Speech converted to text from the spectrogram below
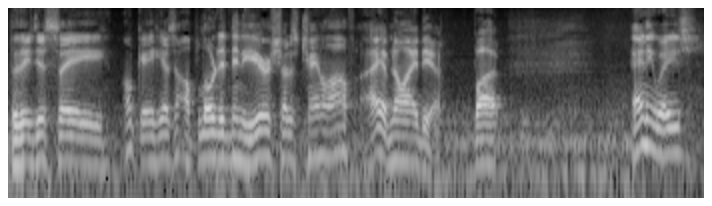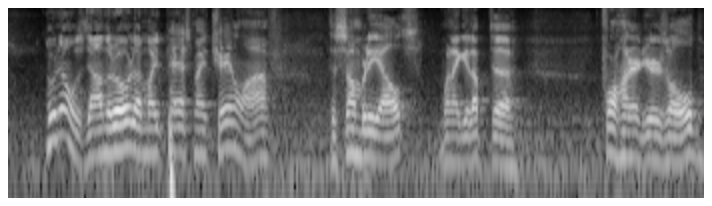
Do they just say, okay, he hasn't uploaded in a year, shut his channel off? I have no idea. But, anyways, who knows? Down the road, I might pass my channel off to somebody else when I get up to 400 years old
